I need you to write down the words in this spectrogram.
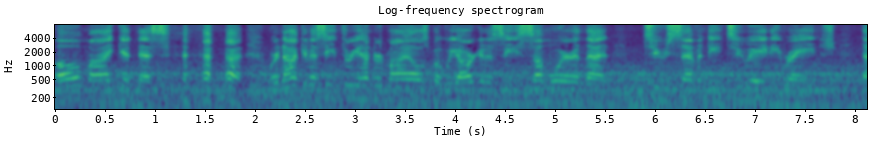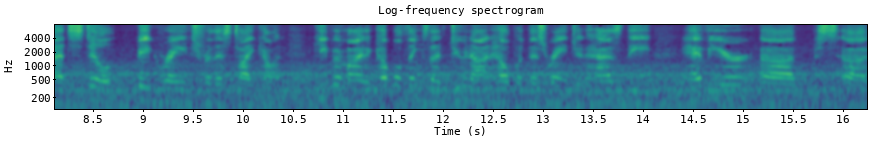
Oh my goodness. We're not going to see 300 miles, but we are going to see somewhere in that 270, 280 range. That's still big range for this Taycan. Keep in mind a couple things that do not help with this range. It has the heavier, uh, uh,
